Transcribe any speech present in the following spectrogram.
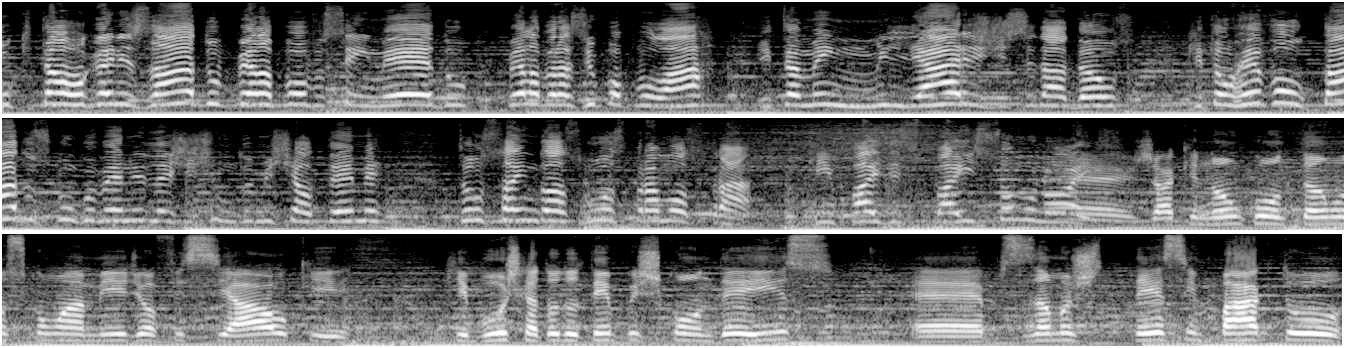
o que está organizado pela Povo Sem Medo, pela Brasil Popular e também milhares de cidadãos que estão revoltados com o governo ilegítimo do Michel Temer, estão saindo às ruas para mostrar quem faz esse país somos nós. É, já que não contamos com a mídia oficial que, que busca todo tempo esconder isso, é, precisamos ter esse impacto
